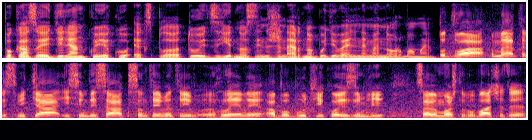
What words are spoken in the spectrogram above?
Показує ділянку, яку експлуатують згідно з інженерно-будівельними нормами. 2 метри сміття і 70 сантиметрів глини або будь-якої землі. Це ви можете побачити,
